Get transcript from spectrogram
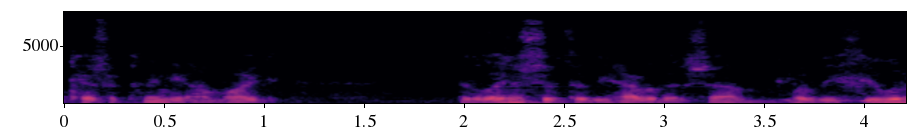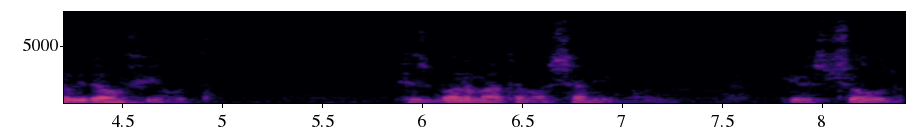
Kesher Pnimi Amoik the relationship that we have with Hashem, whether we feel it or we don't feel it, is Bonam Atam Hashem his children.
